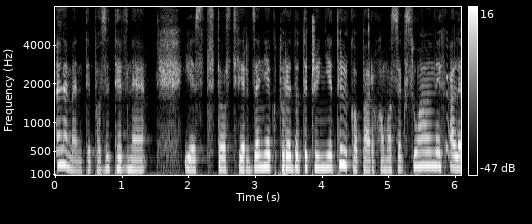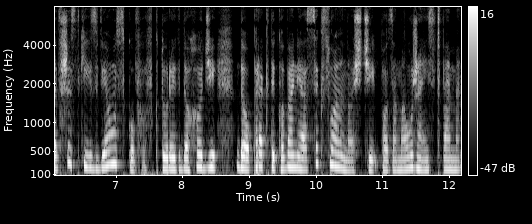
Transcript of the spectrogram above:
elementy pozytywne. Jest to stwierdzenie, które dotyczy nie tylko par homoseksualnych, ale wszystkich związków, w których dochodzi do praktykowania seksualności poza małżeństwem.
